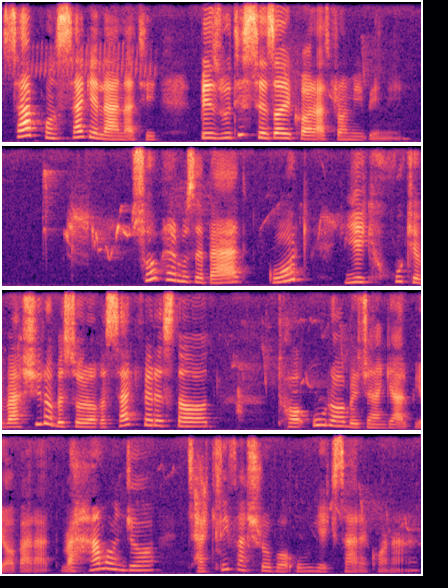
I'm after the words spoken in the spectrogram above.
صبر کن سگ لعنتی به زودی سزای کارت را می‌بینی. صبح روز بعد گرگ یک خوک وحشی را به سراغ سگ فرستاد تا او را به جنگل بیاورد و همانجا تکلیفش را با او یک سره کند.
